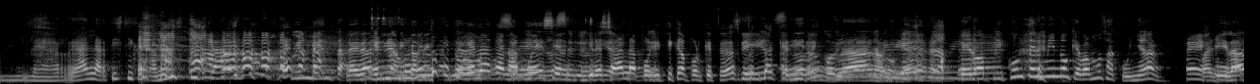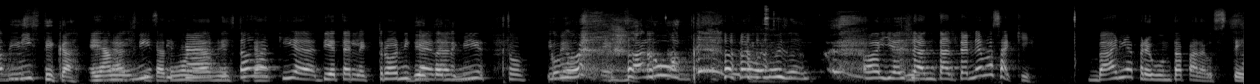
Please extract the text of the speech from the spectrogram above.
La real, la artística, la mística. Tú inventa. La edad En el momento que te dé la gana, puedes ingresar a la política porque te das cuenta que no tengo Claro, nada. pero aplicó un término que vamos a acuñar. Eh, Edad mística. Edad mística, tengo una edad mística. Todo aquí, eh, dieta electrónica, Dieta edad ele- mística. ¿Cómo? ¡Salud! Oye, Chantal, tenemos aquí varias preguntas para usted.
